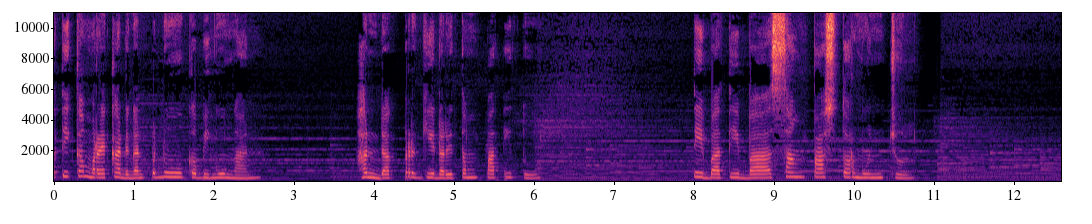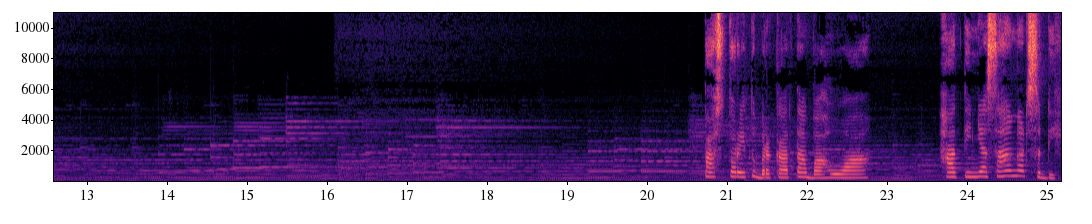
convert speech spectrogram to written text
Ketika mereka dengan penuh kebingungan hendak pergi dari tempat itu, tiba-tiba sang pastor muncul. Pastor itu berkata bahwa hatinya sangat sedih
